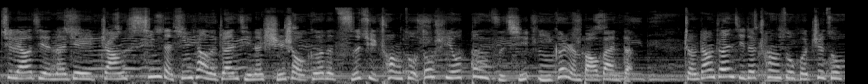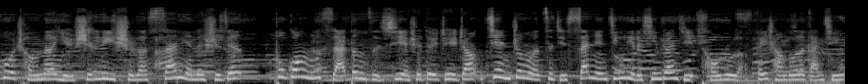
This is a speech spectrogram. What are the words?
据了解呢，这张《新的心跳》的专辑呢，十首歌的词曲创作都是由邓紫棋一个人包办的。整张专辑的创作和制作过程呢，也是历时了三年的时间。不光如此啊，邓紫棋也是对这张见证了自己三年经历的新专辑投入了非常多的感情。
